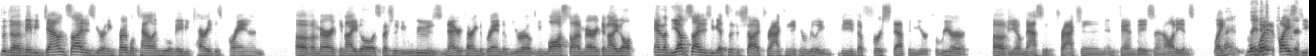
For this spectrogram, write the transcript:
the maybe downside is you're an incredible talent who will maybe carry this brand of American Idol, especially if you lose. Now you're carrying the brand of you're you lost on American Idol. And on the upside is you get such a shot of traction. It can really be the first step in your career of you know massive traction and fan base and audience. Like, right. what advice do you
